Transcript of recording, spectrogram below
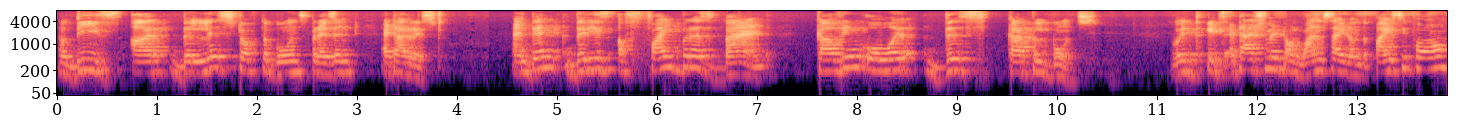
Now these are the list of the bones present at our wrist. And then there is a fibrous band covering over this carpal bones with its attachment on one side on the pisiform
